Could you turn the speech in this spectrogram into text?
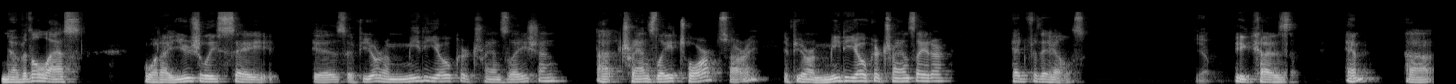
Nevertheless, what I usually say is if you're a mediocre translation uh, translator, sorry, if you're a mediocre translator, head for the hills. Yep. Because and uh,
